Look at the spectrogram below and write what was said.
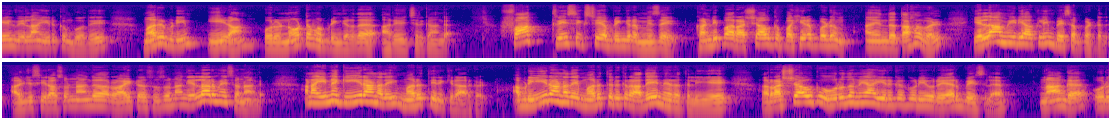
கேள்வியெல்லாம் இருக்கும்போது மறுபடியும் ஈரான் ஒரு நோட்டம் அப்படிங்கிறத அறிவிச்சிருக்காங்க. ஃபாக் த்ரீ சிக்ஸ்டி அப்படிங்கிற மிசைல் கண்டிப்பாக ரஷ்யாவுக்கு பகிரப்படும் இந்த தகவல் எல்லா மீடியாக்களையும் பேசப்பட்டது. அல்ஜசீரா சொன்னாங்க ராய்டர்ஸ் சொன்னாங்க எல்லாருமே சொன்னாங்க. ஆனால் இன்னைக்கு ஈரான் அதை மறுத்திருக்கிறார்கள். அப்படி ஈரான் அதை மறுத்திருக்கிற அதே நேரத்திலேயே ரஷ்யாவுக்கு உறுதுணையாக இருக்கக்கூடிய ஒரு ஏர்பேஸில் நாங்கள் ஒரு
